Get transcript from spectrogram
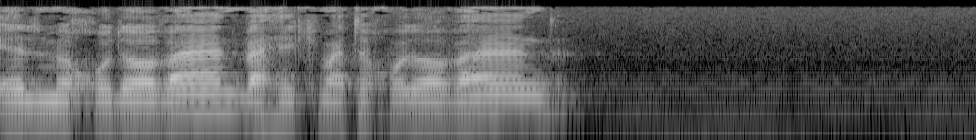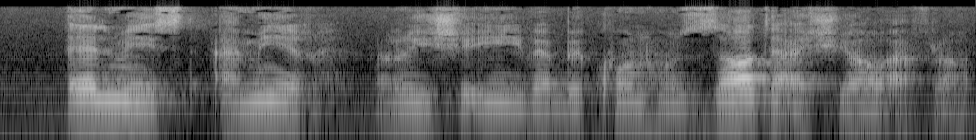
علم خداوند و حکمت خداوند علمی است عمیق ریشه‌ای و به کنه و ذات اشیاء و افراد.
